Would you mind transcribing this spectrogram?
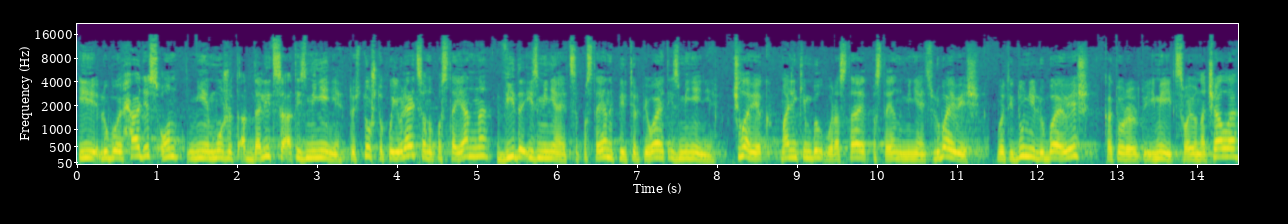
и любой хадис, он не может отдалиться от изменения. То есть то, что появляется, оно постоянно видоизменяется, постоянно перетерпевает изменения. Человек маленьким был, вырастает, постоянно меняется. Любая вещь. В этой дуне любая вещь, которая имеет свое начало,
